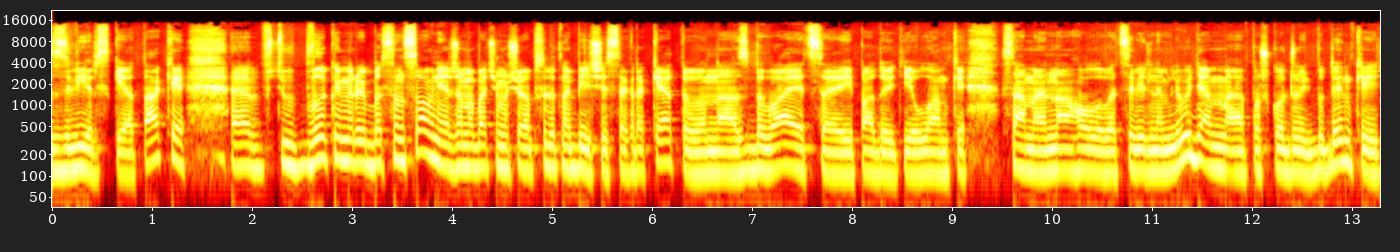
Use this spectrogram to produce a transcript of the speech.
звірські атаки. Е, великою мірою безсенсовні, адже ми бачимо, що абсолютна більшість цих ракет вона збивається і падають її уламки саме на голови цивільним людям, е, пошкоджують будинки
